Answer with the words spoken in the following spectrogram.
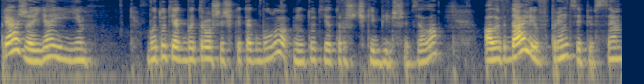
пряжа, я її. Бо тут якби трошечки так було, і тут я трошечки більше взяла. Але вдалі, в принципі, все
